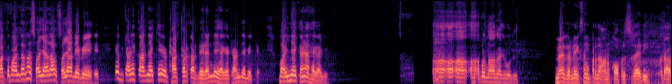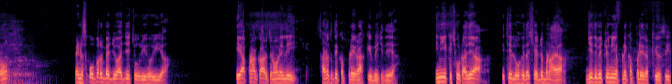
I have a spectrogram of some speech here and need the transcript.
ਹੱਕ ਬਣਦਾ ਨਾ ਸਜ਼ਾ ਦਾ ਉਹ ਸਜ਼ਾ ਦੇਵੇ ਇਹ। ਇਹ ਵਿਚਾਰੇ ਕਰਨ ਇੱਥੇ ਠੱਠ ਕਰਦੇ ਰਹਿੰਦੇ ਹੈਗੇ ਠੰਡ ਦੇ ਵਿੱਚ। ਬਾਈ ਨੇ ਕਹਿਣਾ ਹੈਗਾ ਜੀ। ਆ ਆ ਆ ਆਪਣਾ ਨਾਮ ਲੈ ਕੇ ਬੋਲਿਓ। ਮੈਂ ਗੁਰਨੇਕ ਸਿੰਘ ਪ੍ਰਧਾਨ ਕੋਆਪਰੇਟਿਵ ਸੁਸਾਇਟੀ ਘਟਾਰੋਂ। ਪਿੰਡ ਸਕੋਪਰ ਵਿੱਚ ਜੋ ਅੱਜ ਇਹ ਚੋਰੀ ਹੋਈ ਆ, ਇਹ ਆਪਣਾ ਘਰ ਚਲਾਉਣ ਲਈ ਸੜਕ ਤੇ ਕੱਪੜੇ ਰੱਖ ਕੇ ਵੇਚਦੇ ਆ। ਇਨੀ ਇੱਕ ਛੋਟਾ ਜਿਹਾ ਇੱਥੇ ਲੋਹੇ ਦਾ ਸ਼ੈੱਡ ਬਣਾਇਆ, ਜਿਹਦੇ ਵਿੱਚ ਉਹਨੇ ਆਪਣੇ ਕੱਪੜੇ ਰੱਖੇ ਹੋਏ ਸੀ।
